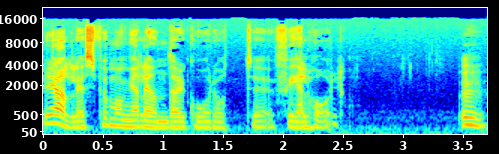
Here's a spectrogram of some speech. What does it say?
i alldeles för många länder går åt eh, fel håll. Mm.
